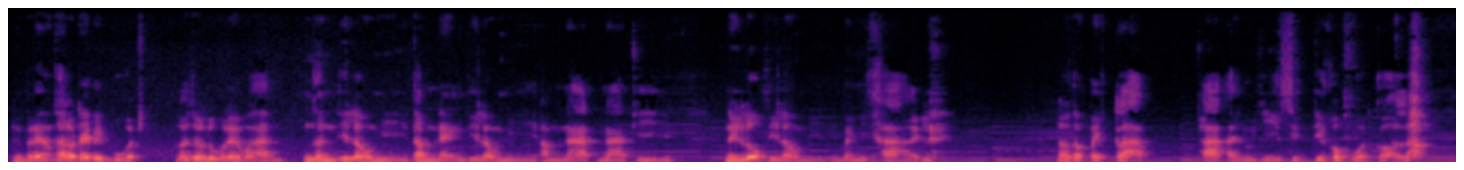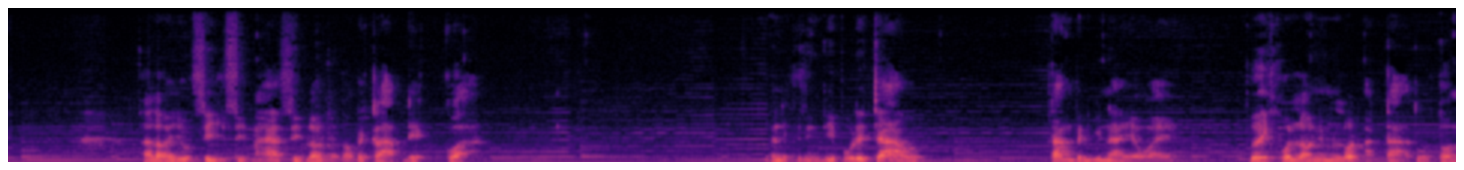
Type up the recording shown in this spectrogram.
หรือแม้กระทั่งถ้าเราได้ไปบวชเราจะรู้เลยว่าเงินที่เรามีตำแหน่งที่เรามีอำนาจหน้าที่ในโลกที่เรามีไม่มีค่าเลย เราต้องไปกราบพระอายุยี่สิบที่เขาบวชก่อนเรา ถ้าเราอายุสี่สิบห้าสิบเราต้องไปกราบเด็กกว่า อันนี้คือสิ่งที่พระพุทธเจ้า ตั้งเป็นวินัยเอาไว้ เพื่อให้คนเราเนี่ยมันลดอัตตาตัวตน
